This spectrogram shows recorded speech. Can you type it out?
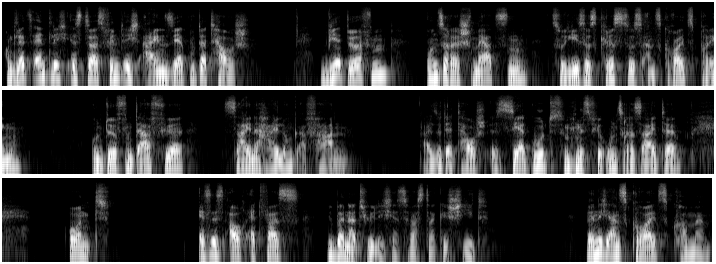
Und letztendlich ist das, finde ich, ein sehr guter Tausch. Wir dürfen unsere Schmerzen zu Jesus Christus ans Kreuz bringen und dürfen dafür seine Heilung erfahren. Also der Tausch ist sehr gut, zumindest für unsere Seite. Und es ist auch etwas Übernatürliches, was da geschieht. Wenn ich ans Kreuz komme,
